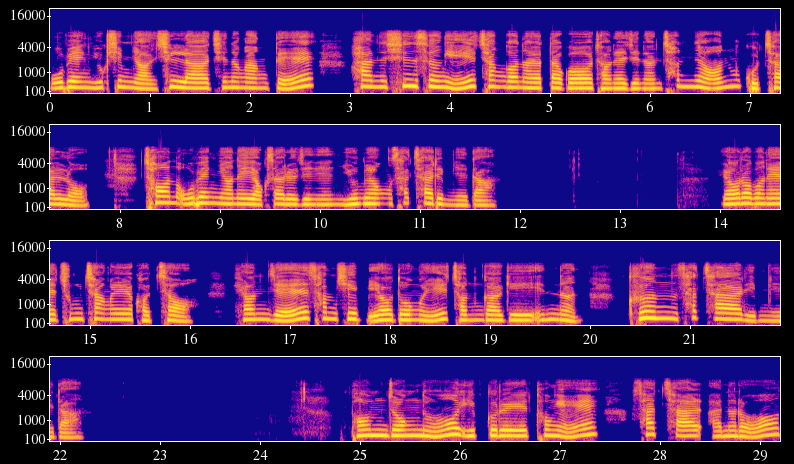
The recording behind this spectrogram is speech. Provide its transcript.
560년 신라 진흥왕 때 한 신승이 창건하였다고 전해지는 천년 고찰로 1500년의 역사를 지닌 유명 사찰입니다. 여러 번의 중창을 거쳐 현재 30여 동의 전각이 있는 큰 사찰입니다. 범종로 입구를 통해 사찰 안으로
